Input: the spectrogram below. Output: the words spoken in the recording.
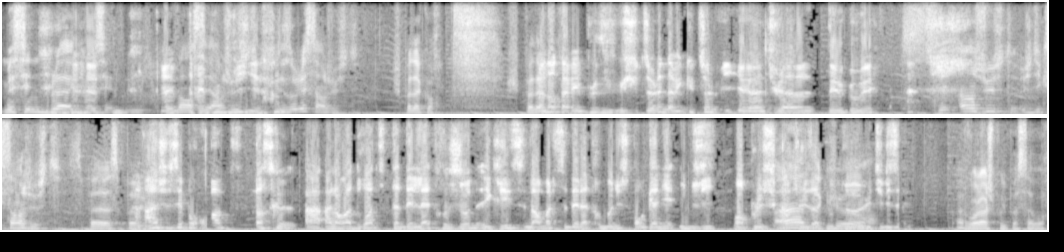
Mais c'est une blague. J'avais- non, c'est injuste. Désolé, c'est injuste. Je suis pas d'accord. Je suis pas Bah d'accord. non, t'avais plus. Je suis désolé, t'avais qu'une seule vie. euh, tu l'as dégommé. C'est injuste. Je dis que c'est injuste. C'est pas, c'est pas juste. Ah, je sais pourquoi. Parce que, ah, alors à droite, t'as des lettres jaunes et grises. C'est normal, c'est des lettres bonus pour gagner une vie en plus quand Ah, tu les as toutes euh, utilisées. Ah, voilà, je pouvais pas savoir.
